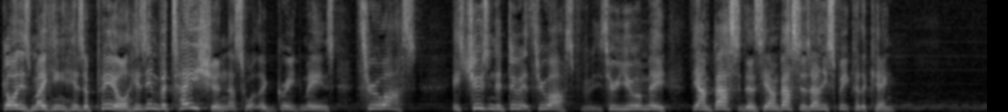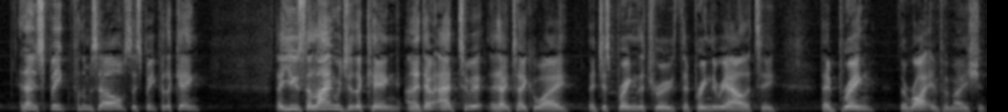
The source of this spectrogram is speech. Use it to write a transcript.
God is making his appeal, his invitation, that's what the Greek means, through us. He's choosing to do it through us, through you and me. The ambassadors, the ambassadors only speak for the king. They don't speak for themselves, they speak for the king. They use the language of the king and they don't add to it, they don't take away. They just bring the truth, they bring the reality, they bring the right information.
